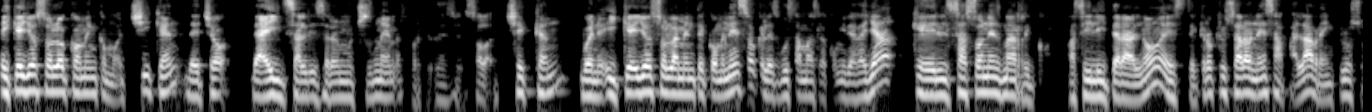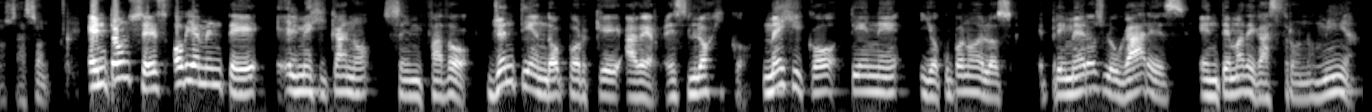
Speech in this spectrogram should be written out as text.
y que ellos solo comen como chicken. De hecho, de ahí salieron muchos memes porque es solo chicken. Bueno, y que ellos solamente comen eso, que les gusta más la comida de allá, que el sazón es más rico. Así literal, ¿no? Este, creo que usaron esa palabra incluso, sazón. Entonces, obviamente, el mexicano se enfadó. Yo entiendo porque, a ver, es lógico. México tiene y ocupa uno de los primeros lugares en tema de gastronomía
